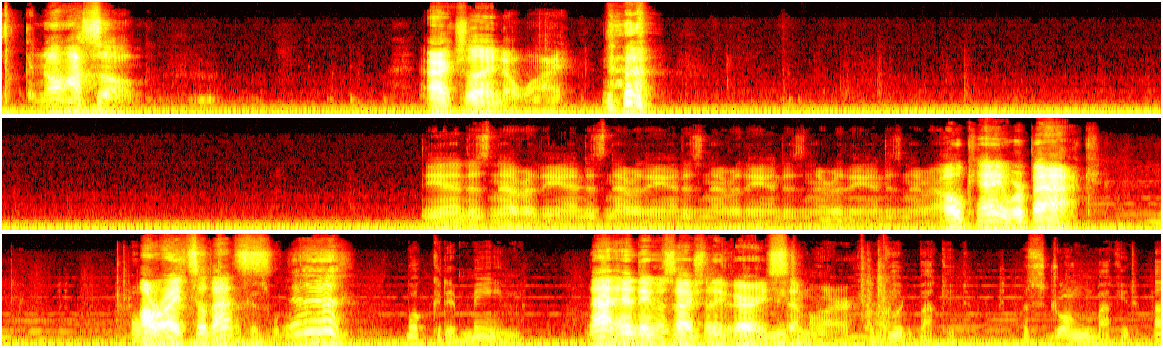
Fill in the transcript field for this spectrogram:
fucking awesome. Actually, I know why. the end is never. The end is never. The end is never. The end is never. The end is never. Okay, we're back. All right, so that's eh, What could it mean? that ending was actually very the meeting room. similar. A good bucket, a strong bucket, a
